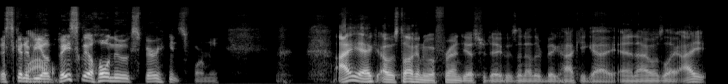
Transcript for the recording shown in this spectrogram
it's going to wow. be a, basically a whole new experience for me. I I was talking to a friend yesterday who's another big hockey guy, and I was like, I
